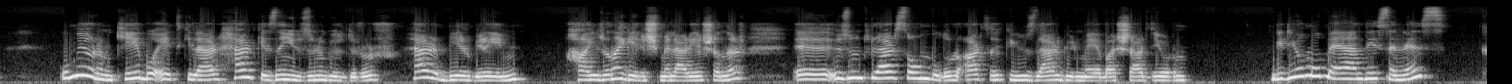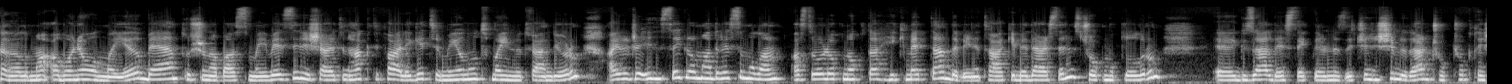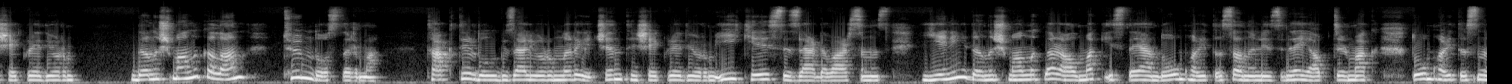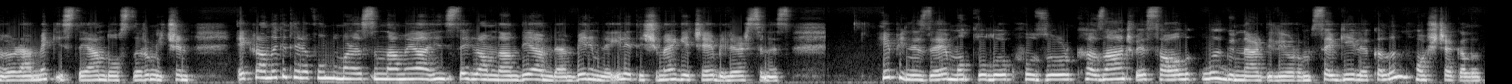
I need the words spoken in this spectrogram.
Umuyorum ki bu etkiler herkesin yüzünü güldürür. Her bir bireyin hayrına gelişmeler yaşanır. Ee, üzüntüler son bulur. Artık yüzler gülmeye başlar diyorum. Videomu beğendiyseniz kanalıma abone olmayı, beğen tuşuna basmayı ve zil işaretini aktif hale getirmeyi unutmayın lütfen diyorum. Ayrıca Instagram adresim olan astrolog.hikmet'ten de beni takip ederseniz çok mutlu olurum. Ee, güzel destekleriniz için şimdiden çok çok teşekkür ediyorum. Danışmanlık alan tüm dostlarıma takdir dolu güzel yorumları için teşekkür ediyorum. İyi ki sizler de varsınız. Yeni danışmanlıklar almak isteyen doğum haritası analizine yaptırmak, doğum haritasını öğrenmek isteyen dostlarım için ekrandaki telefon numarasından veya Instagram'dan DM'den benimle iletişime geçebilirsiniz. Hepinize mutluluk, huzur, kazanç ve sağlıklı günler diliyorum. Sevgiyle kalın, hoşça kalın.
